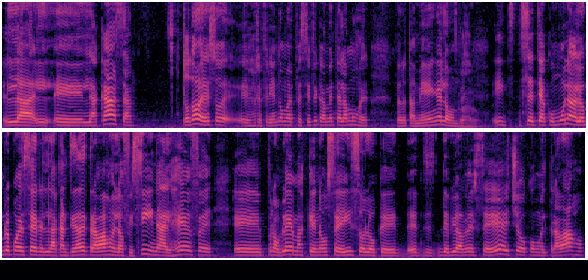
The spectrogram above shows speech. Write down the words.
la, eh, casa, todo eso, refiriéndome específicamente a la mujer, pero también en el hombre. Y se te acumula, el hombre puede ser la cantidad de trabajo en la oficina, el jefe, problemas que no se hizo lo que debió haberse hecho con el trabajo.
